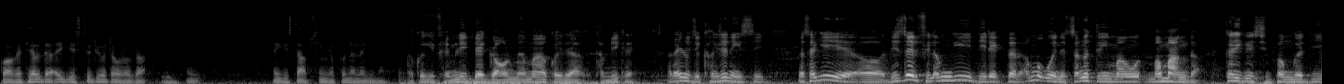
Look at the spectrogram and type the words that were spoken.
ꯀ꯭ꯋꯥꯀꯩꯊꯦꯜꯗ ꯑꯩꯒꯤ ꯁ꯭ꯇꯨꯗꯤꯑꯣ ꯇꯧꯔꯒ ꯑꯩ ꯑꯩꯒꯤ ꯁ꯭ꯇꯥꯐꯁꯤꯡꯒ ꯄꯨꯟꯅ ꯂꯩꯃꯤꯟꯅ ꯑꯩꯈꯣꯏꯒꯤ ꯐꯦꯃꯤꯂꯤ ꯕꯦꯛꯒ꯭ꯔꯥꯎꯟ ꯑꯃ ꯑꯩꯈꯣꯏꯗ ꯊꯝꯕꯤꯈ꯭ꯔꯦ ꯑꯗ ꯑꯩꯅ ꯍꯧꯖꯤꯛ ꯈꯪꯖꯅꯤꯡꯉꯤꯁꯤ ꯉꯁꯥꯏꯒꯤ ꯗꯤꯖꯤꯇꯦꯜ ꯐꯤꯂꯝꯒꯤ ꯗꯤꯔꯦꯛꯇꯔ ꯑꯃ ꯑꯣꯏꯅ ꯆꯪꯉꯛꯇ꯭ꯔꯤꯉꯩ ꯃꯃꯥꯡꯗ ꯀꯔꯤ ꯀꯔꯤ ꯁꯤꯟꯐꯝꯒꯗꯤ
